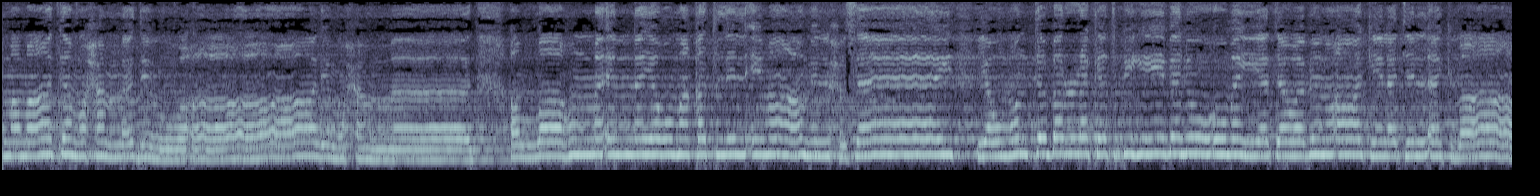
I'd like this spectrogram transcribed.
ممات محمد وآل محمد. اللهم إن يوم قتل الإمام الحسين يوم تبركت به بنو أمية وابن آكلة الأكباد.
